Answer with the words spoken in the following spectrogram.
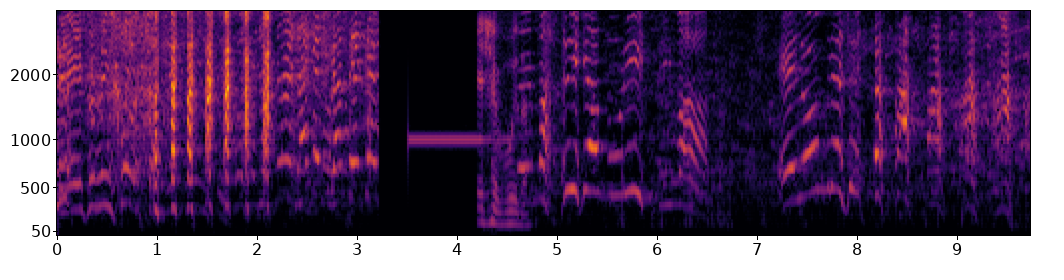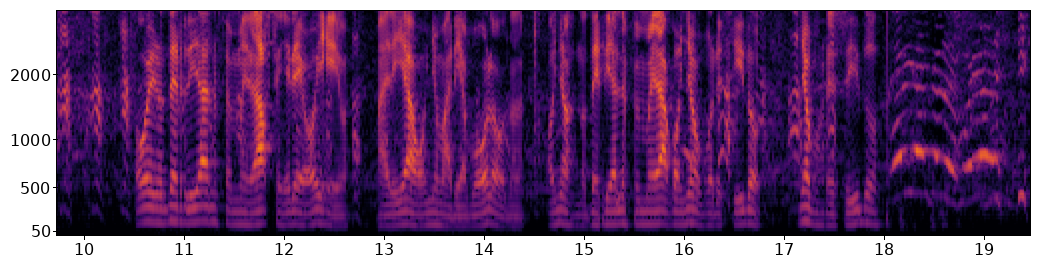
Eso no importa. Porque no es verdad que duraste ese... Qué puta. María Purísima. El hombre se... Oye, no te rías de la enfermedad seria, oye. María, coño, María Polo. no- coño, no te rías de la enfermedad, coño, pobrecito. Coño, pobrecito. Oiga, que les voy a decir.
